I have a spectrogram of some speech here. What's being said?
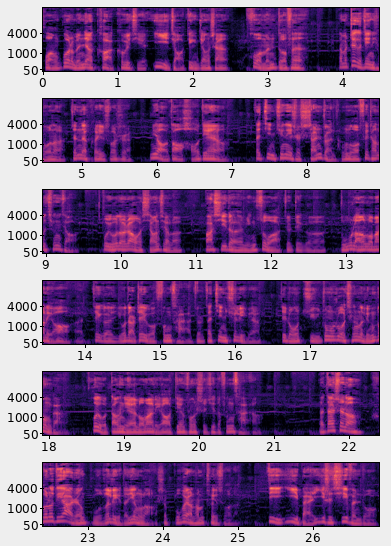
晃过了门将科瓦科维奇，一脚定江山，破门得分。那么这个进球呢，真的可以说是妙到毫巅啊！在禁区内是闪转腾挪，非常的轻巧，不由得让我想起了巴西的名宿啊，就这个独狼罗马里奥，呃，这个有点这个风采啊，就是在禁区里边这种举重若轻的灵动感，颇有当年罗马里奥巅峰时期的风采啊。呃，但是呢，克罗地亚人骨子里的硬朗是不会让他们退缩的。第一百一十七分钟，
